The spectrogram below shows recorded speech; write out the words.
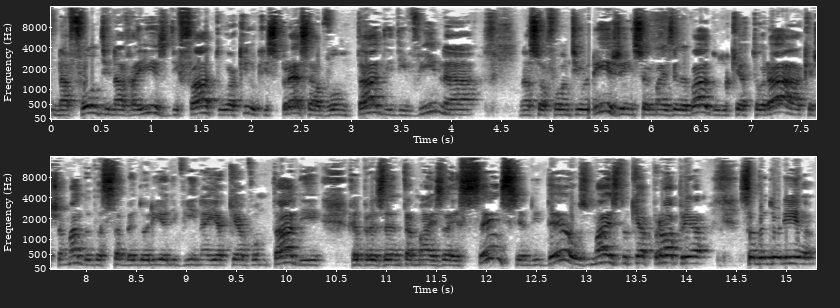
na fonte, na raiz, de fato, aquilo que expressa a vontade divina, na sua fonte e origem, isso é mais elevado do que a Torá, que é chamada da sabedoria divina, e aqui a vontade representa mais a essência de Deus, mais do que a própria sabedoria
